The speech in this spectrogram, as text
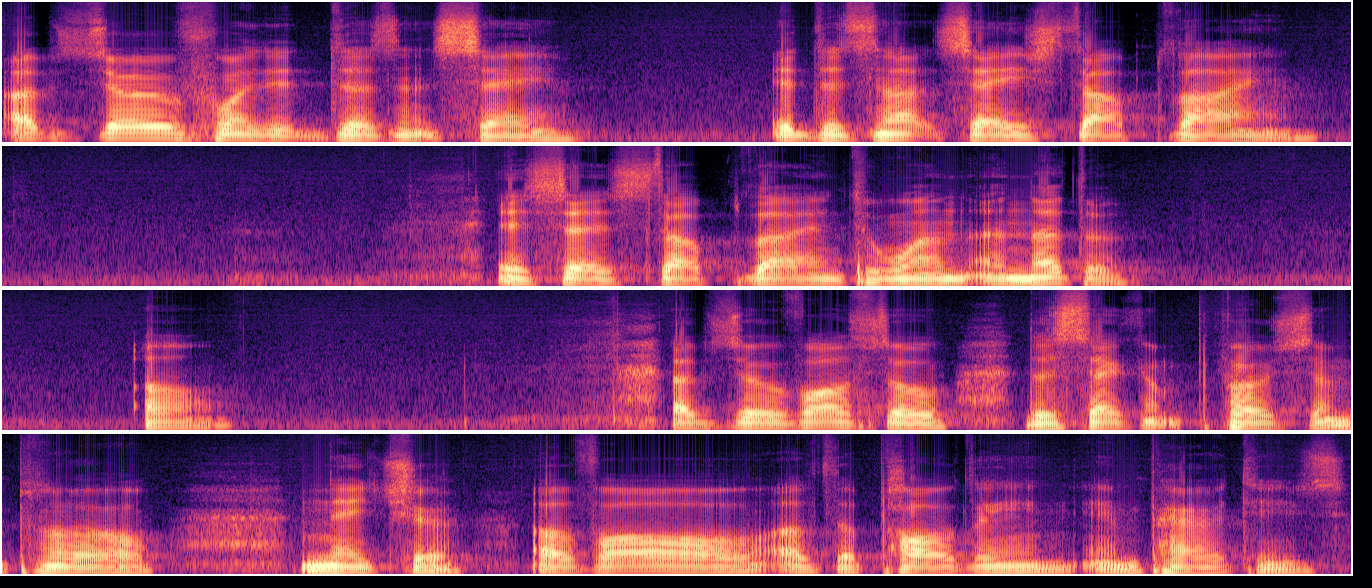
Observe what it doesn't say. It does not say stop lying. It says stop lying to one another. Oh. Observe also the second person plural nature of all of the Pauline imperatives.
